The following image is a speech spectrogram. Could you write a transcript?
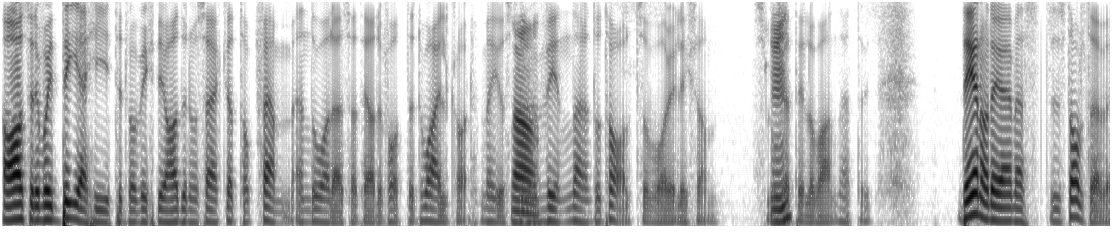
Ja, så det var ju det hitet var viktigt. Jag hade nog säkrat topp fem ändå där så att jag hade fått ett wildcard. Men just Ja. vinnaren totalt så var det liksom slog Mm. jag till och vann ett ut. Det är nog det jag är mest stolt över.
